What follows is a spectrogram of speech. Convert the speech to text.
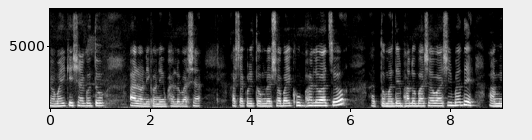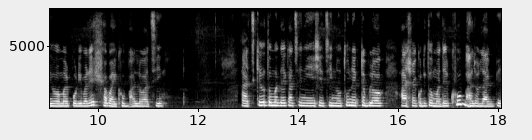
সবাইকে স্বাগত আর অনেক অনেক ভালোবাসা। আশা করি তোমরা সবাই খুব ভালো আছো আর তোমাদের ভালোবাসা ও আশীর্বাদে আমিও আমার পরিবারের সবাই খুব ভালো আছি। আজকেও তোমাদের কাছে নিয়ে এসেছি নতুন একটা ব্লগ। আশা করি তোমাদের খুব ভালো লাগবে।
